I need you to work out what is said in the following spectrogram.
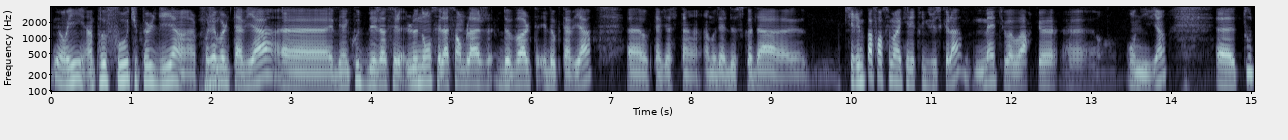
oui, un peu fou, tu peux le dire. Le projet Voltavia, euh, eh bien écoute, déjà c'est le nom, c'est l'assemblage de Volt et d'Octavia. Euh, Octavia, c'est un, un, modèle de Skoda euh, qui rime pas forcément avec électrique jusque-là, mais tu vas voir que euh, on y vient. Euh, tout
